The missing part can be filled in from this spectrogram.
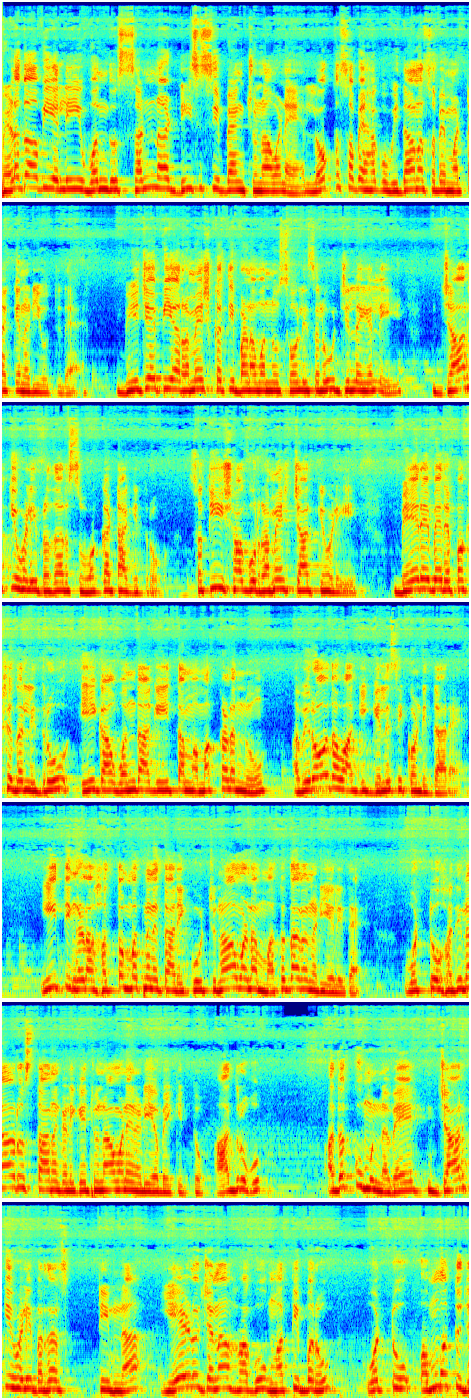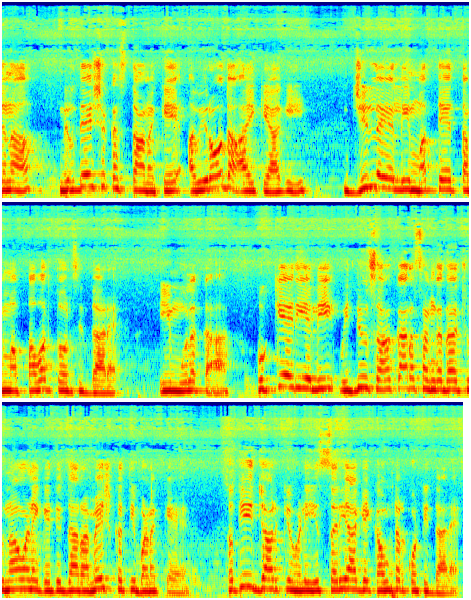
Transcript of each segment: ಬೆಳಗಾವಿಯಲ್ಲಿ ಒಂದು ಸಣ್ಣ ಡಿಸಿಸಿ ಬ್ಯಾಂಕ್ ಚುನಾವಣೆ ಲೋಕಸಭೆ ಹಾಗೂ ವಿಧಾನಸಭೆ ಮಟ್ಟಕ್ಕೆ ನಡೆಯುತ್ತಿದೆ. ಬಿಜೆಪಿಯ ರಮೇಶ್ ಕತ್ತಿ ಬಣವನ್ನು ಸೋಲಿಸಲು ಜಿಲ್ಲೆಯಲ್ಲಿ ಜಾರಕಿಹೊಳಿ ಬ್ರದರ್ಸ್ ಒಗ್ಗಟ್ಟಾಗಿದ್ರು. ಸತೀಶ್ ಹಾಗೂ ರಮೇಶ್ ಜಾರಕಿಹೊಳಿ ಬೇರೆ ಬೇರೆ ಪಕ್ಷದಲ್ಲಿದ್ರು ಈಗ ಒಂದಾಗಿ ತಮ್ಮ ಮಕ್ಕಳನ್ನು ಅವಿರೋಧವಾಗಿ ಗೆಲ್ಲಿಸಿಕೊಂಡಿದ್ದಾರೆ. ಈ ತಿಂಗಳ ಹತ್ತೊಂಬತ್ತನೇ ತಾರೀಕು ಚುನಾವಣಾ ಮತದಾನ ನಡೆಯಲಿದೆ. ಒಟ್ಟು ಹದಿನಾರು ಸ್ಥಾನಗಳಿಗೆ ಚುನಾವಣೆ ನಡೆಯಬೇಕಿತ್ತು. ಆದರೂ ಅದಕ್ಕೂ ಮುನ್ನವೇ ಜಾರಕಿಹೊಳಿ ಬ್ರದರ್ಸ್ ಟೀಮ್ನ ಏಳು ಜನ ಹಾಗೂ ಮತ್ತಿಬ್ಬರು ಒಟ್ಟು ಒಂಬತ್ತು ಜನ ನಿರ್ದೇಶಕ ಸ್ಥಾನಕ್ಕೆ ಅವಿರೋಧ ಆಯ್ಕೆಯಾಗಿ ಜಿಲ್ಲೆಯಲ್ಲಿ ಮತ್ತೆ ತಮ್ಮ ಪವರ್ ತೋರಿಸಿದ್ದಾರೆ. ಈ ಮೂಲಕ ಹುಕ್ಕೇರಿಯಲ್ಲಿ ವಿದ್ಯುತ್ ಸಹಕಾರ ಸಂಘದ ಚುನಾವಣೆ ಗೆದ್ದಿದ್ದ ರಮೇಶ್ ಕತ್ತಿ ಬಣಕ್ಕೆ ಸತೀಶ್ ಜಾರಕಿಹೊಳಿ ಸರಿಯಾಗಿ ಕೌಂಟರ್ ಕೊಟ್ಟಿದ್ದಾರೆ.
